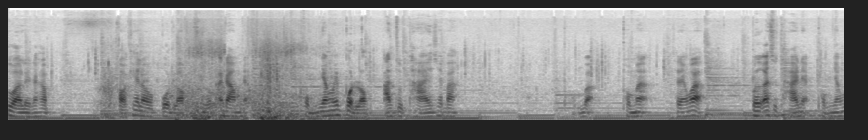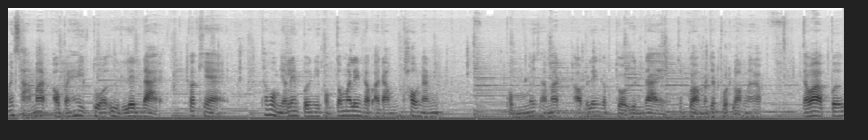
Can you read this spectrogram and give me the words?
ตัวเลยนะครับ ขอแค่เราปลดล็อกสมมติอดัมเนี่ยผมยังไม่ปลดล็อกอันสุดท้ายใช่ปะผมอะผมอะแสดงว่าเปิร์กอันสุดท้ายเนี่ยผมยังไม่สามารถเอาไปให้ตัวอื่นเล่นได้ ก็แค่ ถ้าผมอยากเล่นเปิร์กนี้ผมต้องมาเล่นกับอดัมเท่านั้น ผมไม่สามารถเอาไปเล่นกับตัวอื่นได้จนกว่ามันจะปลดล็อกนะครับ แต่ว่าเปิร์ก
